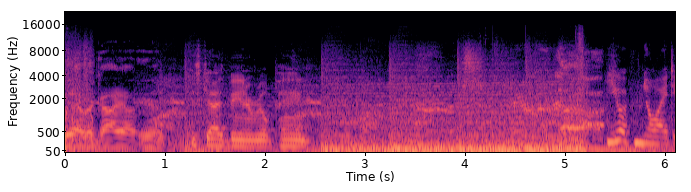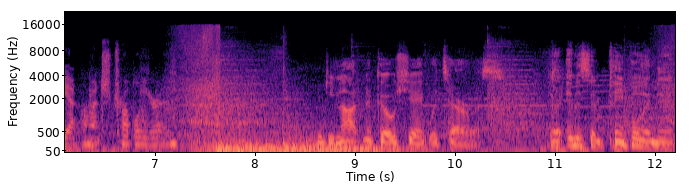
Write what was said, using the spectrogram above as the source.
We have a guy out here. This guy's being a real pain. You have no idea how much trouble you're in. We do not negotiate with terrorists. There are innocent people in there.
